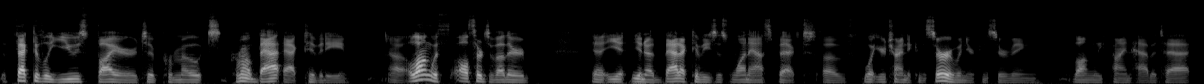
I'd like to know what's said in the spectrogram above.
effectively use fire to promote promote bat activity, uh, along with all sorts of other. Uh, you, you know, bat activity is just one aspect of what you're trying to conserve when you're conserving longleaf pine habitat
